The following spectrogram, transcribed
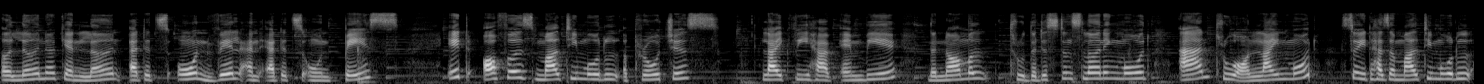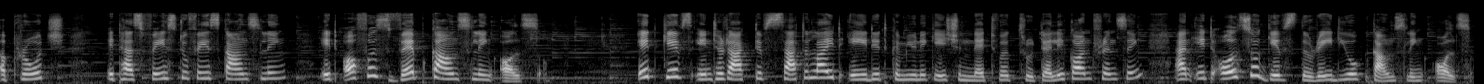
a learner can learn at its own will and at its own pace. It offers multimodal approaches like we have MBA, the normal through the distance learning mode and through online mode. So it has a multimodal approach. It has face to face counseling. It offers web counseling also. It gives interactive satellite aided communication network through teleconferencing and it also gives the radio counseling also.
